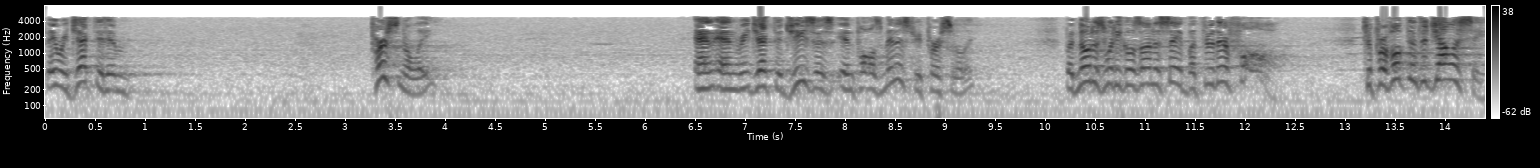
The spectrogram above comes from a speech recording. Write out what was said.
they rejected him personally and, and rejected Jesus in Paul's ministry personally. But notice what he goes on to say, but through their fall. to provoke them to jealousy.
